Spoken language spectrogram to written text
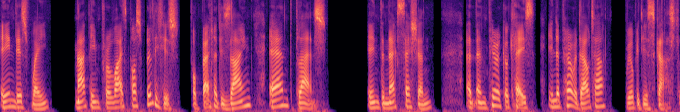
In this way, mapping provides possibilities for better design and plans. In the next session, an empirical case in the Pearl Delta will be discussed.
